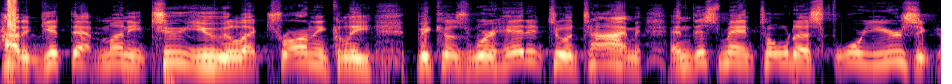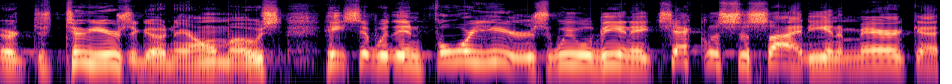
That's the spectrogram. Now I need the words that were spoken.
how to get that money to you electronically because we're headed to a time. And this man told us four years or two years ago now almost, he said, Within four years, we will be in a checkless society in America.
